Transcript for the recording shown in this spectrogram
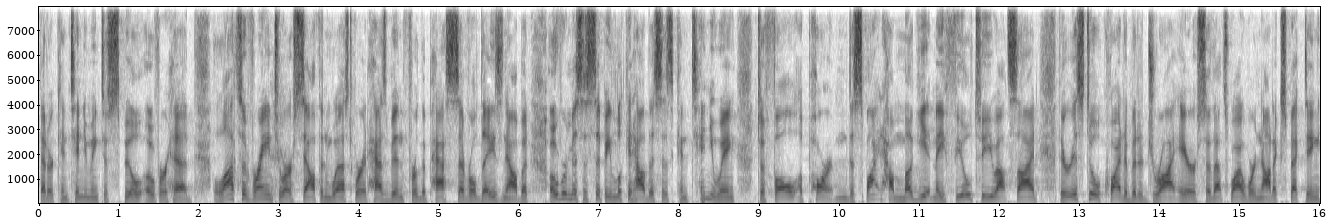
that are continuing to spill overhead. Lots of rain to our south and west where it has been for the past several days now, but over Mississippi, look at how this is continuing to fall apart. And despite how muggy it may feel to you outside, there is still quite a bit of dry air, so that's why we're not expecting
